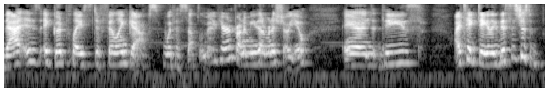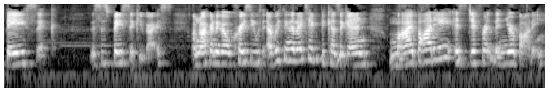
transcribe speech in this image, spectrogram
that is a good place to fill in gaps with a supplement. Here in front of me that I'm going to show you. And these I take daily. This is just basic. This is basic, you guys. I'm not to go crazy with everything that I take because, again, my body is different than your body.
